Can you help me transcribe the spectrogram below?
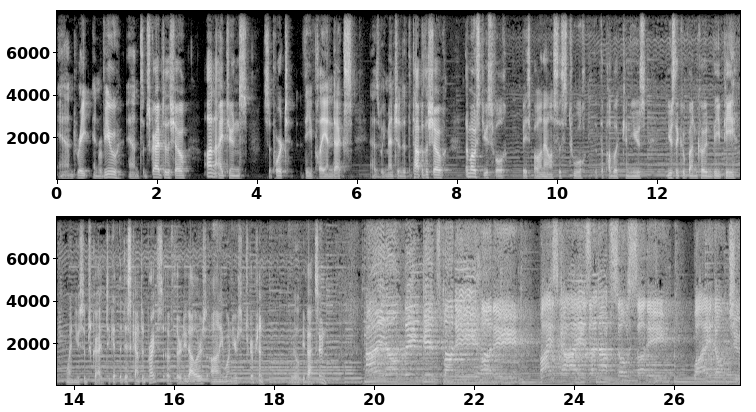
and rate and review and subscribe to the show on iTunes. Support the Play Index. As we mentioned at the top of the show, the most useful baseball analysis tool that the public can use. Use the coupon code BP when you subscribe to get the discounted price of $30 on a one year subscription. We'll be back soon. Funny, honey. My skies are not so sunny. Why don't you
